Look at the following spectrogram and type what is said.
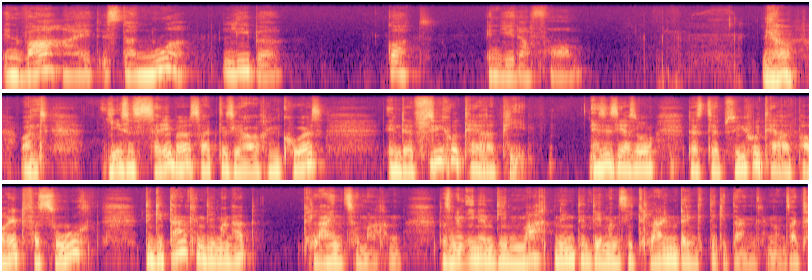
In Wahrheit ist da nur Liebe, Gott in jeder Form. Ja, und Jesus selber sagt es ja auch im Kurs, in der Psychotherapie ist es ja so, dass der Psychotherapeut versucht, die Gedanken, die man hat, klein zu machen. Dass man ihnen die Macht nimmt, indem man sie klein denkt, die Gedanken, und sagt,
